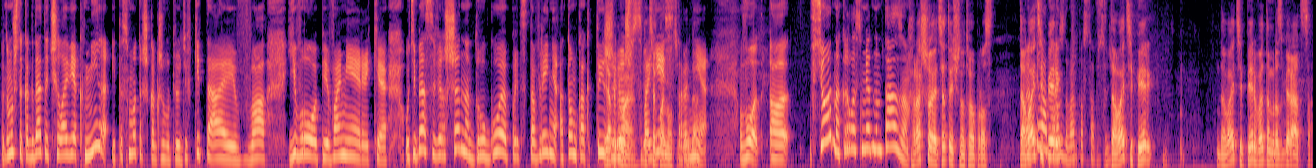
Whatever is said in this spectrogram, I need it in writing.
Потому что когда ты человек мира, и ты смотришь, как живут люди в Китае, в Европе, в Америке, у тебя совершенно другое представление о том, как ты Я живешь понимаю, в я тебя своей понял теперь, стране. Вот. Все накрылось медным тазом. Хорошо, я тебе отвечу на твой вопрос. Но Давай это теперь, вопрос, давай давай теперь, давай теперь в этом разбираться.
